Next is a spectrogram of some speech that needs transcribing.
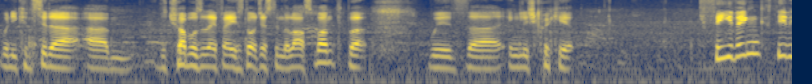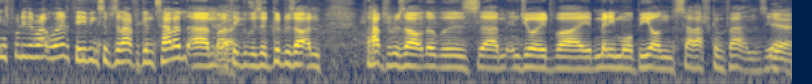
when you consider um, the troubles that they faced, not just in the last month, but with uh, English cricket thieving. Thieving is probably the right word. Thieving some South African talent. Um, I think it was a good result and perhaps a result that was um, enjoyed by many more beyond South African fans. Yeah. yeah.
